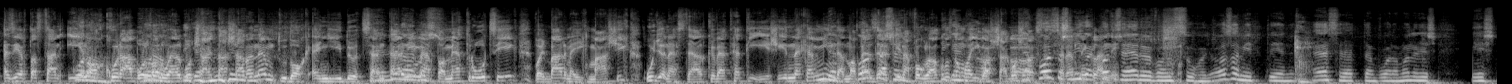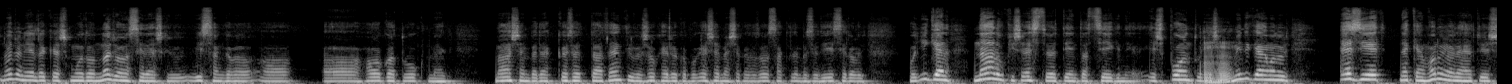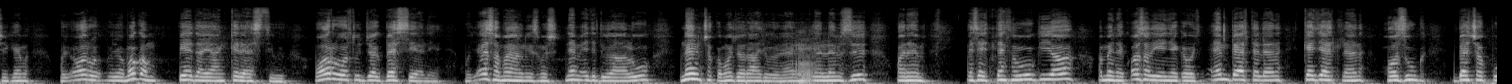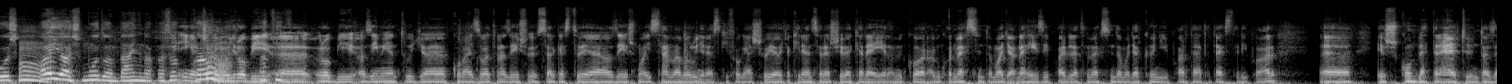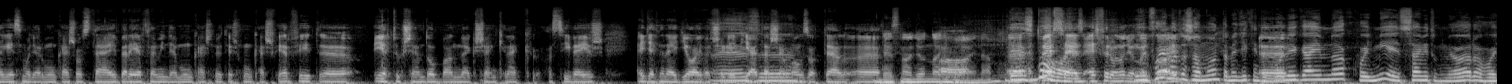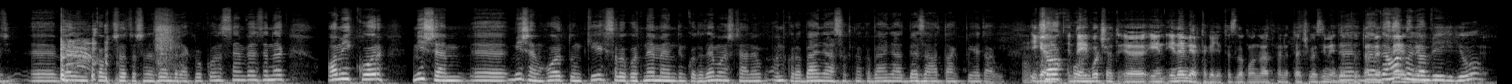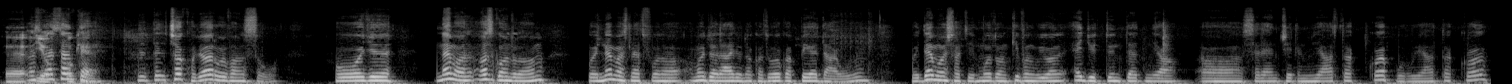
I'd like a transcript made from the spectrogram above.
ezért aztán én a korából való elbocsájtására nem tudok ennyi időt szentelni, mert a metró cég, vagy bármelyik másik ugyanezt elkövetheti, és én nekem minden nap ezzel kéne foglalkoznom, ha igazságosnak szeretnék lenni. Pontosan erről van szó, hogy az, amit én el szerettem volna mondani, és és nagyon érdekes módon nagyon széles visszhang a, a, a hallgatók, meg más emberek között, tehát rendkívül sok helyről kapok SMS-eket az ország különböző részéről, hogy, hogy igen, náluk is ez történt a cégnél, és pont úgy, uh-huh. és mindig elmondom, hogy ezért nekem van olyan lehetőségem, hogy, arról, hogy a magam példáján keresztül arról tudjak beszélni, hogy ez a mechanizmus nem egyedülálló, nem csak a magyar rádióra jellemző, hanem ez egy technológia, amelynek az a lényege, hogy embertelen, kegyetlen, hazug, becsapós, hmm. aljas módon bánjanak azokkal. Igen, csak hogy Robi, akik... uh, Robi az imént ugye Kovács Zoltán az és szerkesztője az és mai számában ugyanezt kifogásolja, hogy a 90-es évek elején, amikor, amikor megszűnt a magyar nehézipar, illetve megszűnt a magyar könnyipar, tehát a textilipar, és kompletten eltűnt az egész magyar munkásosztály, beleértve minden munkásnőt és munkás férfit. Értük sem dobban meg senkinek a szíve, és egyetlen egy jaj vagy segélykiáltás sem hangzott el. De ez nagyon nagy a, baj, nem? De ez Persze, baj. ez, ez nagyon Én nagy folyamatosan baj. mondtam egyébként a kollégáimnak, hogy miért számítunk mi arra, hogy velünk kapcsolatosan az emberek rokon szenvedzenek, amikor mi sem, mi sem holtunk kékszalagot, nem mentünk oda demonstrálni, amikor a bányászoknak a bányát bezárták például. Igen, csak de hogy... bocsánat, én, én nem értek egyet ezzel a gondolatmenettel, csak az imént de, tudtam De, de hadd mondjam végig, jó? Az, jó, aztán okay. te. De, de csak, hogy arról van szó, hogy nem az, azt gondolom, hogy nem az lett volna a Magyar Rádiónak a dolga például, hogy demonstratív módon kivonuljon együtt tüntetni a, a szerencsétlenül jártakkal, porú jártakkal,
